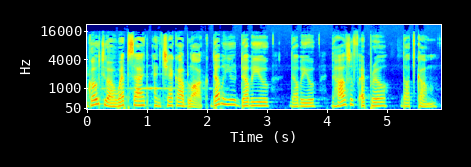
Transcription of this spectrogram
Go to our website and check our blog www.thehouseofappril.com.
